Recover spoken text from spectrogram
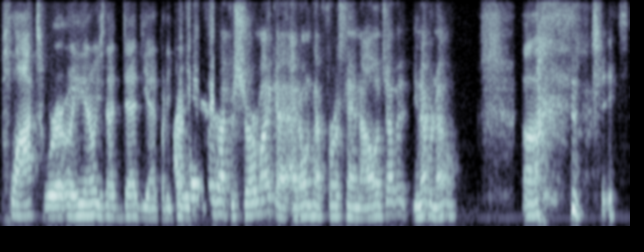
plot where you know he's not dead yet, but he I can't say that for sure, Mike. I, I don't have firsthand knowledge of it. You never know. uh, jeez.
